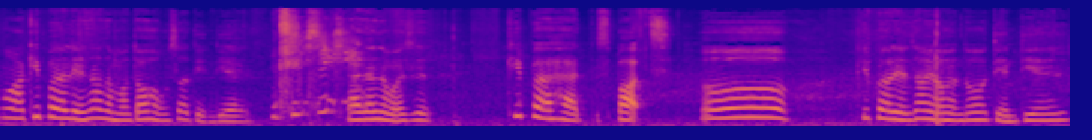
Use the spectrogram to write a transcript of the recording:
哇，Keeper 的脸上怎么都红色点点？发生什么事？Keeper had spots。哦，Keeper 脸上有很多点点。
